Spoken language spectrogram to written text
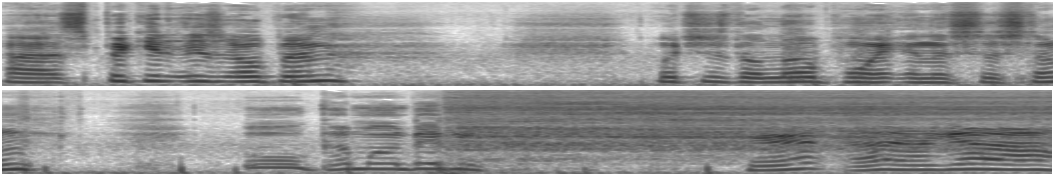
uh, spigot is open, which is the low point in the system. Oh, come on, baby. Here, oh, there we go.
